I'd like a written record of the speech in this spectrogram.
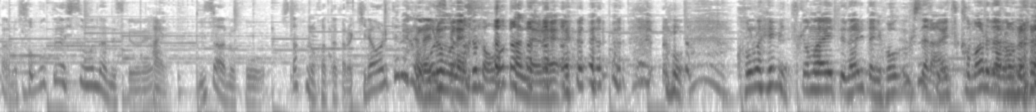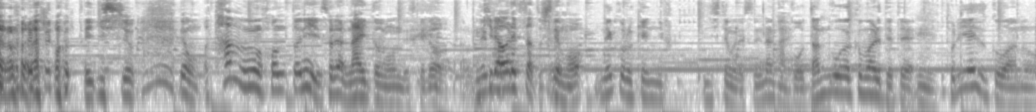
あの素朴な質問なんですけどね、はい。実はあのこうスタッフの方から嫌われてるんじゃないですか。俺もねちょっと思ったんだよね。もうこのヘビ捕まえて成田に報告したらあいつ困るだろうなだろうなと思って一瞬。でも多分本当にそれはないと思うんですけど嫌われてたとしても。猫の件ににしてもですねなんかこう談合が組まれてて、うん。とりあえずこうあの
